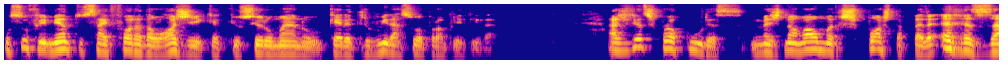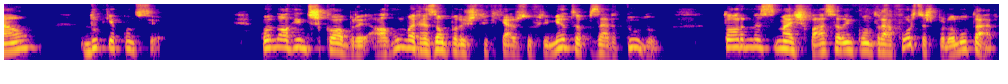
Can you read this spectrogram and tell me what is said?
O sofrimento sai fora da lógica que o ser humano quer atribuir à sua própria vida. Às vezes procura-se, mas não há uma resposta para a razão do que aconteceu. Quando alguém descobre alguma razão para justificar o sofrimento, apesar de tudo, torna-se mais fácil encontrar forças para lutar.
